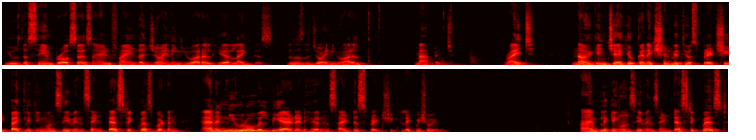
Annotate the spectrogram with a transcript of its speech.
use the same process and find the joining URL here like this. This is the join URL, map it, right? Now you can check your connection with your spreadsheet by clicking on save and send test request button and a new row will be added here inside this spreadsheet. Let me show you. I am clicking on save and send test request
